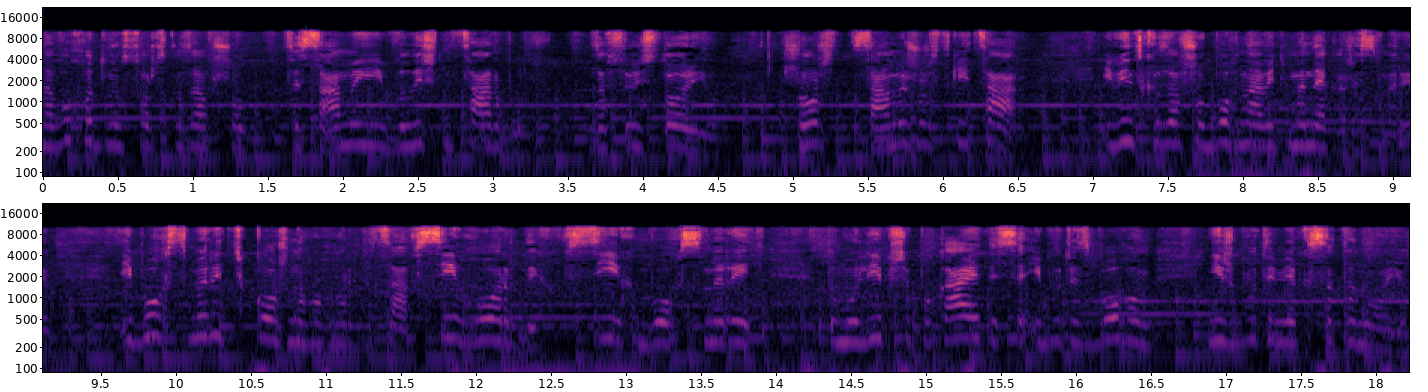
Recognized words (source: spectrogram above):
Навуходоносор сказав, що це самий величний цар був за всю історію. Жорст, самий жорсткий цар. І він сказав, що Бог навіть мене каже смирив. І Бог смирить кожного гордеця, всіх гордих, всіх Бог смирить. Тому ліпше покаятися і бути з Богом, ніж бути як сатаною.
